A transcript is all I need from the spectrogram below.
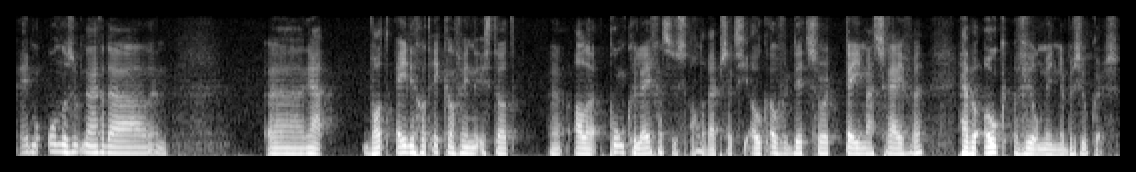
Helemaal onderzoek naar gedaan. En, ja, wat enige wat ik kan vinden is dat alle collega's, dus alle websites die ook over dit soort thema's schrijven, hebben ook veel minder bezoekers.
